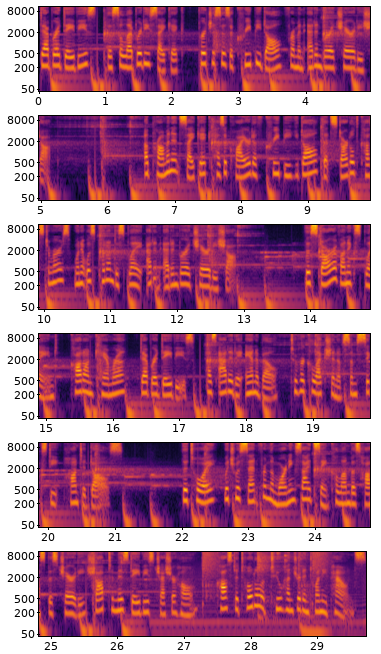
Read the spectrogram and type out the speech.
Deborah Davies, the celebrity psychic, purchases a creepy doll from an Edinburgh charity shop. A prominent psychic has acquired a creepy doll that startled customers when it was put on display at an Edinburgh charity shop. The star of Unexplained, caught on camera, Deborah Davies, has added a Annabelle to her collection of some 60 haunted dolls. The toy, which was sent from the Morningside St. Columba's Hospice charity shop to Ms. Davies' Cheshire home, cost a total of £220.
